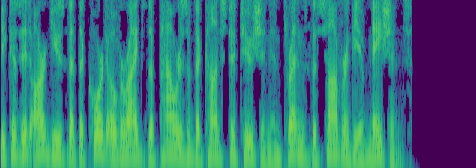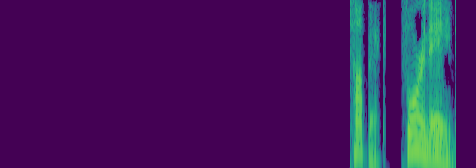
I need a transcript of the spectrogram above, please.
because it argues that the court overrides the powers of the Constitution and threatens the sovereignty of nations. Foreign aid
